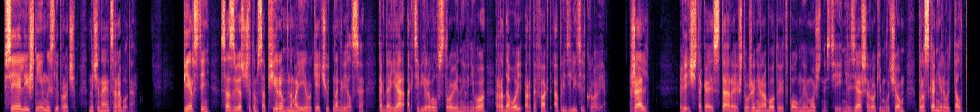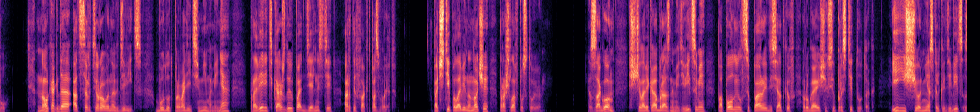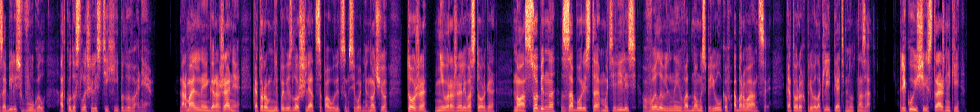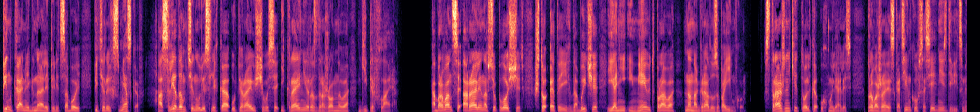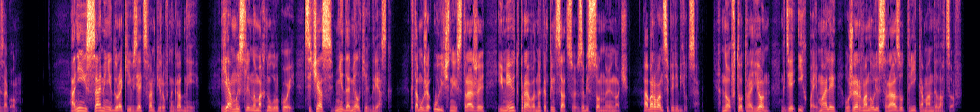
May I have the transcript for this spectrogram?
Все лишние мысли прочь. Начинается работа. Перстень со звездчатым сапфиром на моей руке чуть нагрелся, когда я активировал встроенный в него родовой артефакт-определитель крови. Жаль, вещь такая старая, что уже не работает в полную мощность, и нельзя широким лучом просканировать толпу. Но когда отсортированных девиц будут проводить мимо меня, проверить каждую по отдельности артефакт позволит. Почти половина ночи прошла впустую. Загон с человекообразными девицами пополнился парой десятков ругающихся проституток, и еще несколько девиц забились в угол, откуда слышались тихие подвывания. Нормальные горожане, которым не повезло шляться по улицам сегодня ночью, тоже не выражали восторга, но особенно забористо матерились выловленные в одном из переулков оборванцы, которых приволокли пять минут назад. Ликующие стражники пинками гнали перед собой пятерых смесков, а следом тянули слегка упирающегося и крайне раздраженного гиперфлая. Оборванцы орали на всю площадь, что это их добыча, и они имеют право на награду за поимку. Стражники только ухмылялись, провожая скотинку в соседний с девицами загон. Они и сами не дураки взять с вампиров наградные. Я мысленно махнул рукой. Сейчас не до мелких дрязг. К тому же уличные стражи имеют право на компенсацию за бессонную ночь. Оборванцы перебьются. Но в тот район, где их поймали, уже рванули сразу три команды ловцов.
